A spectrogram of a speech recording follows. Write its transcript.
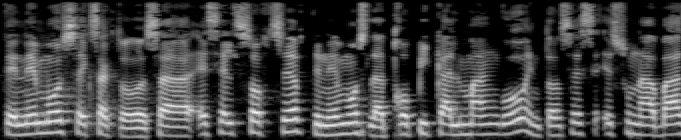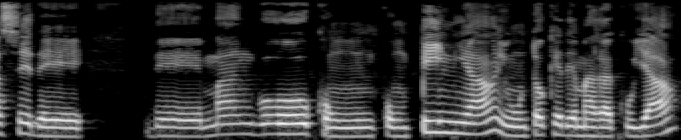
tenemos, exacto, o sea, es el soft serve, tenemos la tropical mango, entonces es una base de de mango con, con piña y un toque de maracuyá.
